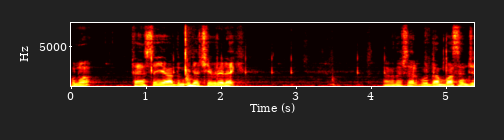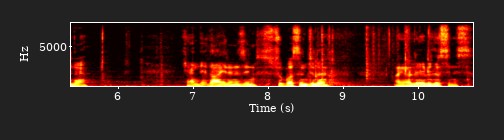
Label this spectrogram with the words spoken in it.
Bunu pense yardımıyla çevirerek arkadaşlar buradan basıncını kendi dairenizin su basıncını ayarlayabilirsiniz.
